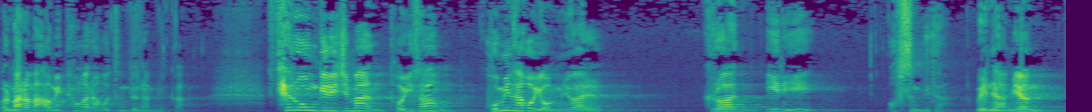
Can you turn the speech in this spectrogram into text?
얼마나 마음이 평안하고 든든합니까? 새로운 길이지만 더 이상 고민하고 염려할 그러한 일이 없습니다. 왜냐하면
